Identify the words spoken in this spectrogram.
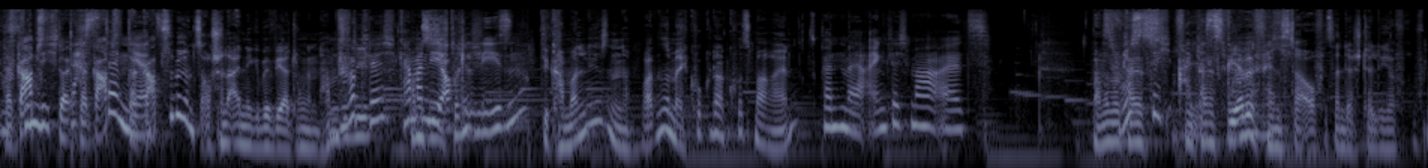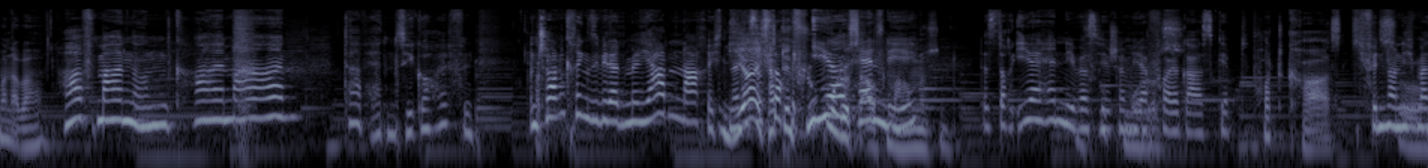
Da gab es da, da gab's, da gab's übrigens auch schon einige Bewertungen. Haben Sie die, Wirklich? Kann man die auch lesen? Die kann man lesen. Warten Sie mal, ich gucke da kurz mal rein. Das könnten wir ja eigentlich mal als Machen wir so ein Das kleines, so ein kleines Werbefenster auf jetzt an der Stelle hier, Frau Hoffmann. Aber Hoffmann und Kollmann. Da werden sie geholfen. Und schon kriegen sie wieder Milliarden Nachrichten. ja, Das ich habe den Flugmodus aufmachen müssen. Das ist doch Ihr Handy, was hier schon wieder. Vollgas gibt. Podcast. Ich finde noch nicht So. mal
